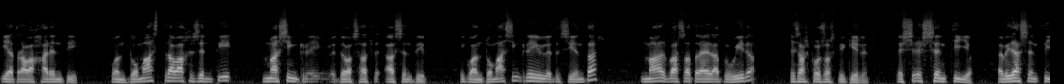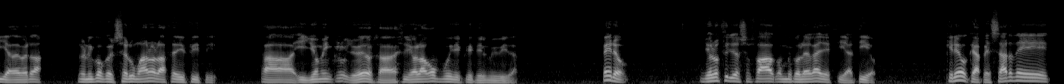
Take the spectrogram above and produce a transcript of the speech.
Y a trabajar en ti. Cuanto más trabajes en ti, más increíble te vas a sentir. Y cuanto más increíble te sientas, más vas a traer a tu vida esas cosas que quieres. Es, sencillo. La vida es sencilla, de verdad. Lo único que el ser humano lo hace difícil. y yo me incluyo, ¿eh? O sea, yo lo hago muy difícil mi vida. Pero yo lo filosofaba con mi colega y decía, tío, creo que a pesar de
